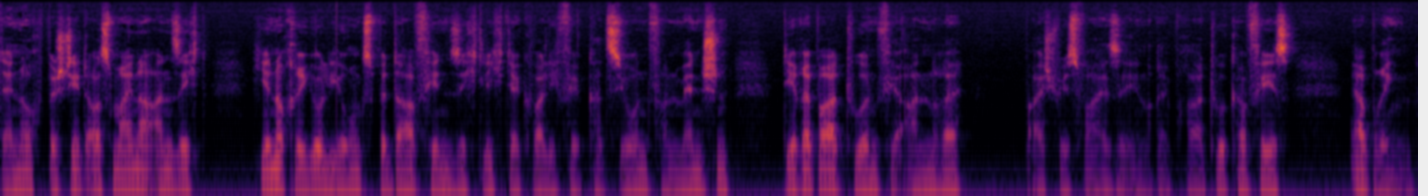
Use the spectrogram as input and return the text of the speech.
Dennoch besteht aus meiner Ansicht hier noch Regulierungsbedarf hinsichtlich der Qualifikation von Menschen, die Reparaturen für andere, beispielsweise in Reparaturcafés, erbringen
